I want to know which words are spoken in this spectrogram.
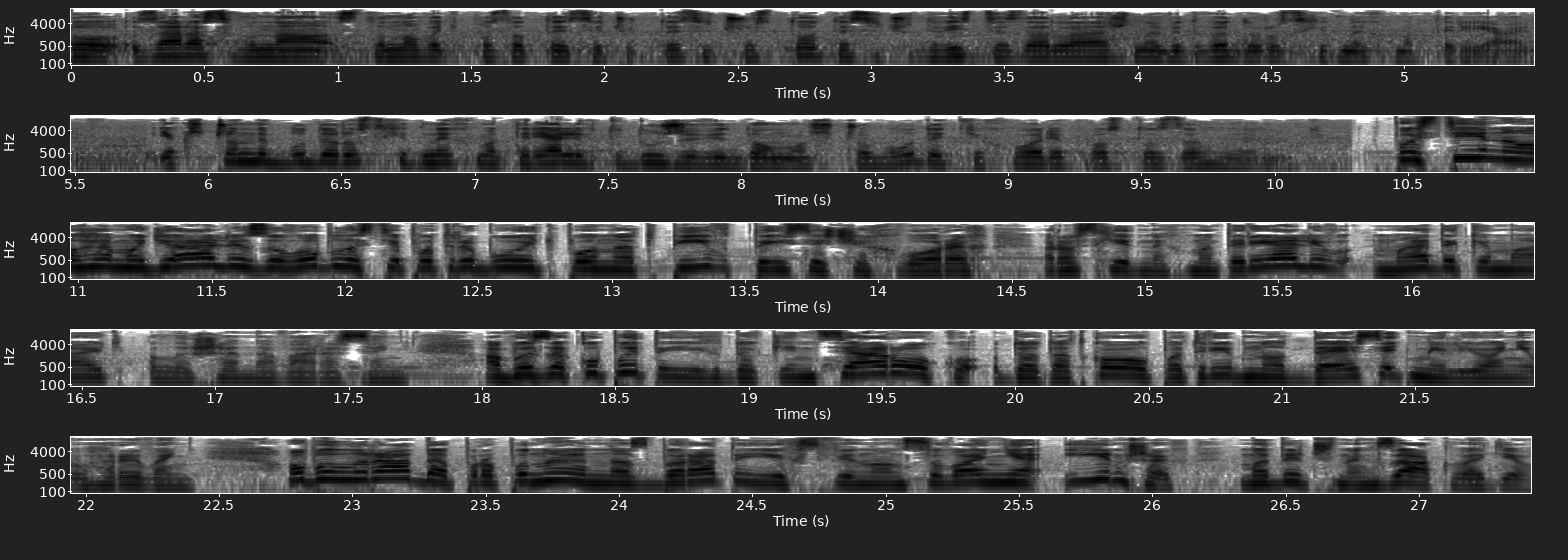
то зараз вона становить поза тисячу, 1100, 1200 залежно від виду розхідних матеріалів. Якщо не буде розхідних матеріалів, то дуже відомо, що буде, ті хворі просто загинуть. Постійного гемодіалізу в області потребують понад пів тисячі хворих. Розхідних матеріалів медики мають лише на вересень. Аби закупити їх до кінця року, додатково потрібно 10 мільйонів гривень. Облрада пропонує назбирати їх з фінансування інших медичних закладів.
